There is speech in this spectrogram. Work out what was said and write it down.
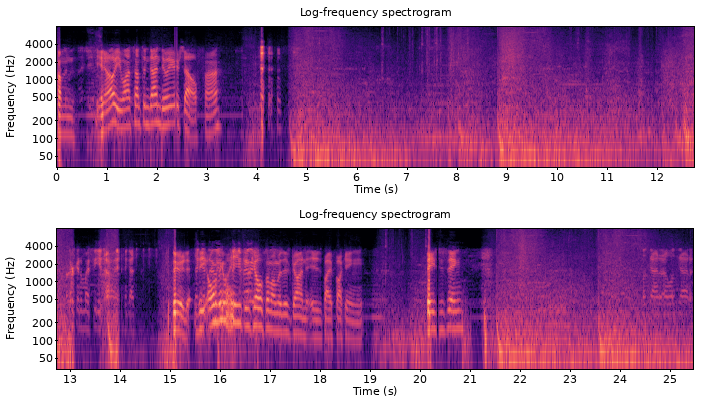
Coming. You know, you want something done, do it yourself, huh? Feet. Alright, I got. Dude, the only way you can kill someone with this gun is by fucking basing. Almost got it. Almost got it.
